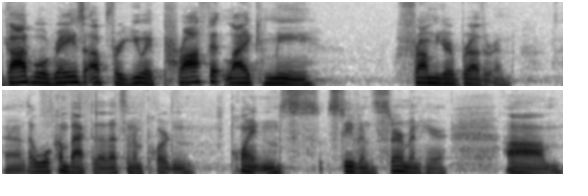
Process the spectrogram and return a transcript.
God will raise up for you a prophet like me from your brethren. Uh, we'll come back to that. That's an important point in S- Stephen's sermon here. Um,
